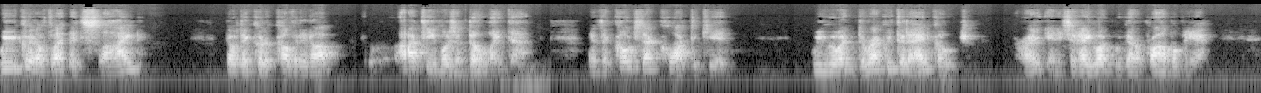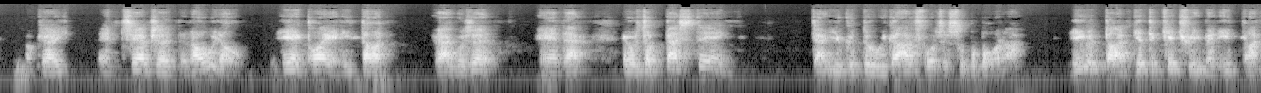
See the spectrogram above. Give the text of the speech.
we could have let it slide. You know, they could have covered it up. Our team wasn't built like that. And the coach that caught the kid, we went directly to the head coach, right? And he said, "Hey, look, we got a problem here." Okay, and Sam said, "No, we don't. He ain't playing. He's done." That was it, and that it was the best thing that you could do regardless was a Super Bowl or not. He was done. Get the kid treatment. He's done.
